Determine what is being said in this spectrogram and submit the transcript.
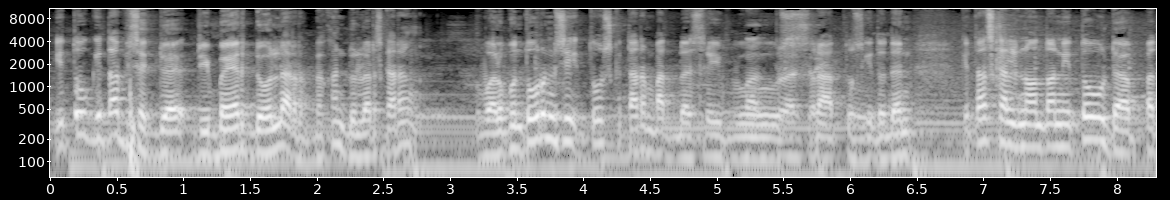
Itu kita bisa di- dibayar dolar. Bahkan dolar sekarang walaupun turun sih itu sekitar 14.100 gitu. Dan kita sekali nonton itu dapat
